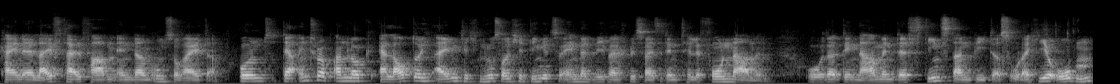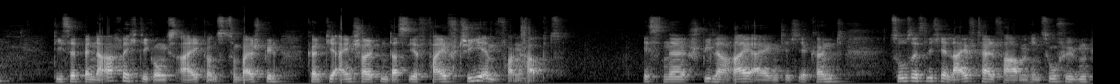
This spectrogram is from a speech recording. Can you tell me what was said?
keine Lifestyle-Farben ändern und so weiter. Und der Interrupt Unlock erlaubt euch eigentlich nur solche Dinge zu ändern, wie beispielsweise den Telefonnamen oder den Namen des Dienstanbieters oder hier oben diese Benachrichtigungs-Icons. Zum Beispiel könnt ihr einschalten, dass ihr 5G-Empfang habt. Ist eine Spielerei eigentlich. Ihr könnt zusätzliche Lifestyle-Farben hinzufügen,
